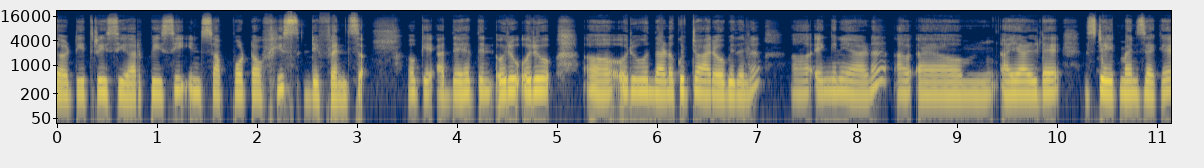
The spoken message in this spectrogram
thirty three C R P C in support of his defence okay അദ്ദേഹത്തിന് ഒരു ഒരു ഒരു എന്താണ് കുറ്റാരോപിതന് എങ്ങനെയാണ് അയാളുടെ സ്റ്റേറ്റ്മെന്റ്സൊക്കെ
